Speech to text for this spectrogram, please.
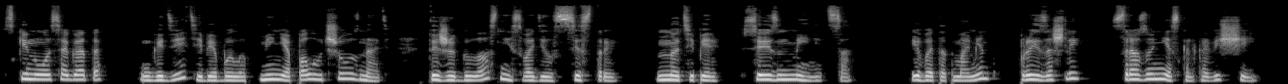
скинулась Агата. Где тебе было меня получше узнать? Ты же глаз не сводил с сестры. Но теперь все изменится. И в этот момент произошли сразу несколько вещей.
